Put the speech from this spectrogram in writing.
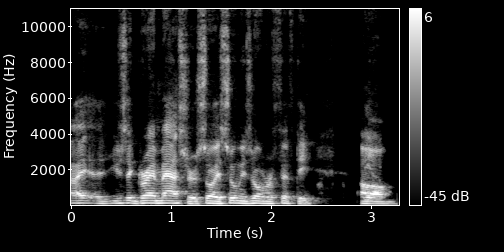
I you said Grand Masters, so I assume he's over 50. Yeah. Um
